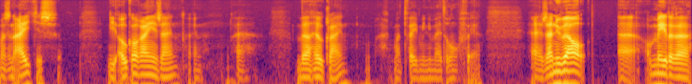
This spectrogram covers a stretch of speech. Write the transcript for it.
Maar zijn eitjes, die ook oranje zijn, en, uh, wel heel klein, eigenlijk maar 2 mm ongeveer, uh, zijn nu wel uh, op meerdere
